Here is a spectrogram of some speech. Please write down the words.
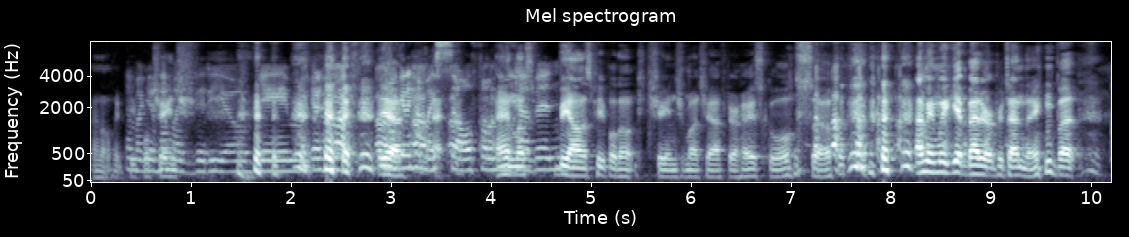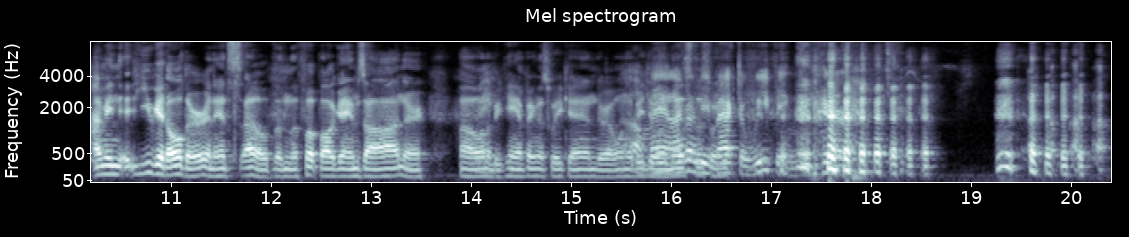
I don't think Am I people gonna have my change. video game? Am I gonna have my, am Yeah. Gonna have my cell phone and in let's heaven? be honest, people don't change much after high school. So, I mean, we get better at pretending, but I mean, you get older and it's, oh, then the football game's on, or oh, I want to be camping this weekend, or I want to Oh be doing man, I'm going to this be weekend. back to weeping here.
